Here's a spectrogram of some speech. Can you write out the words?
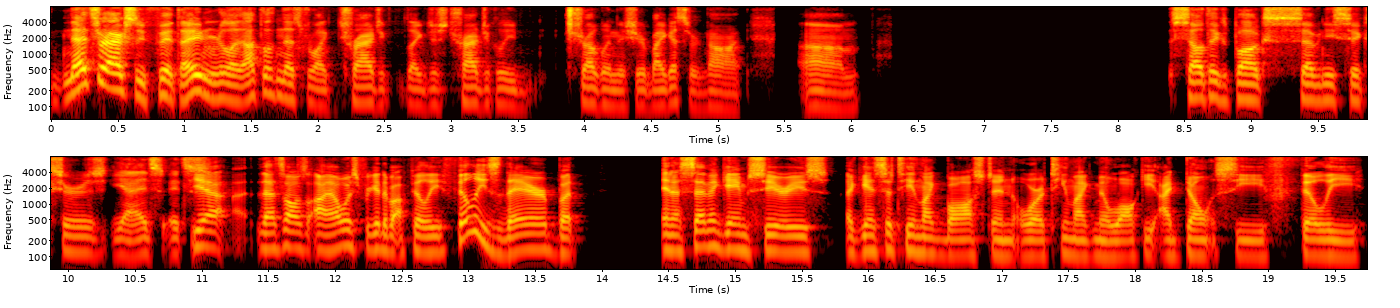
Nets are actually fifth. I didn't realize. I thought the Nets were like tragic, like just tragically struggling this year, but I guess they're not. Um, Celtics, Bucks, 76ers. Yeah, it's it's Yeah, that's also I always forget about Philly. Philly's there, but in a seven game series against a team like Boston or a team like Milwaukee, I don't see Philly.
